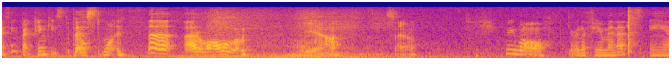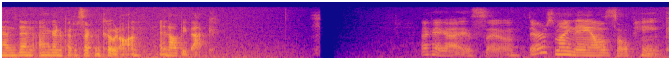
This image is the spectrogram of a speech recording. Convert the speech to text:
I think my pinky's the best one out of all of them. Yeah. So, we will give it a few minutes and then I'm going to put a second coat on and I'll be back. Okay guys, so there's my nails all pink.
